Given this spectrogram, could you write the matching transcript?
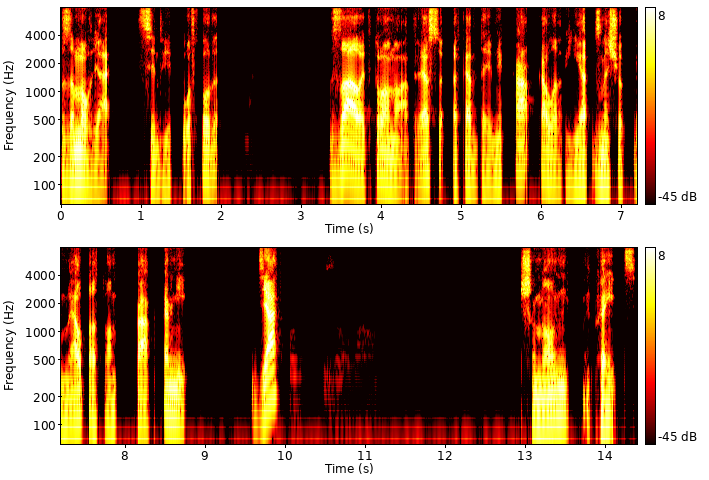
Замовляй ці дві послуги за електронну адресу академіка.калав'є, значок email, proton.me. Дякую. Шановні українці.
